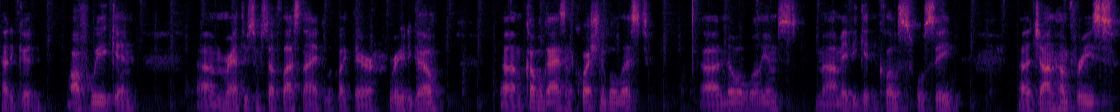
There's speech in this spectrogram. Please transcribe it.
had a good off week and um, ran through some stuff last night. Looked like they're ready to go. A um, couple guys on the questionable list. Uh, Noah Williams uh, maybe getting close. We'll see. Uh, John Humphreys,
